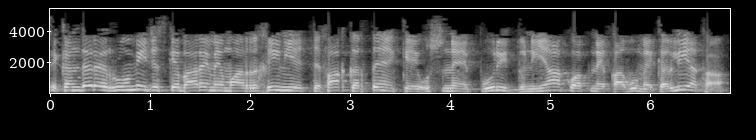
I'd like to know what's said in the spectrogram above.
سکندر رومی جس کے بارے میں معرخین یہ اتفاق کرتے ہیں کہ اس نے پوری دنیا کو اپنے قابو میں کر لیا تھا،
